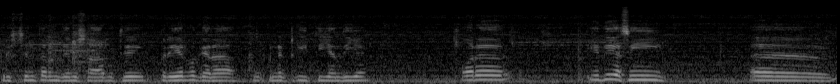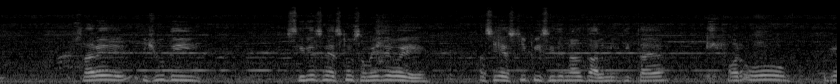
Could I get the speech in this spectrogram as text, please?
ਕ੍ਰਿਸਚੀਅਨ ਧਰਮ ਦੇ ਅਨੁਸਾਰ ਉੱਥੇ ਪ੍ਰੇਅਰ ਵਗੈਰਾ ਕਨੈਕਟ ਕੀਤੀ ਜਾਂਦੀ ਹੈ। ਔਰ ਇਹਦੇ ਅਸੀਂ ਸਾਰੇ ਇਸ਼ੂ ਦੀ ਸੀਰੀਅਸਨੈਸ ਨੂੰ ਸਮਝਦੇ ਹੋਏ ਅਸੀਂ ਐਸਜੀਪੀਸੀ ਦੇ ਨਾਲ ਤਾਲਮੇਲ ਕੀਤਾ ਹੈ। ਔਰ ਉਹ ਅੱਗੇ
